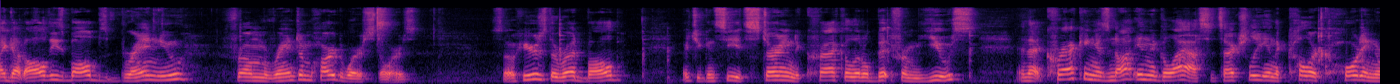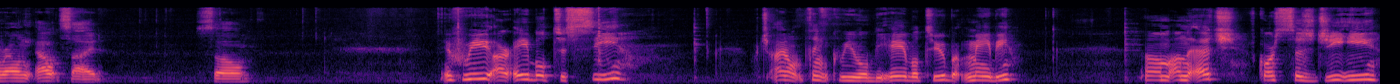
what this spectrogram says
I got all these bulbs brand new from random hardware stores. So here's the red bulb. As you can see, it's starting to crack a little bit from use. And that cracking is not in the glass, it's actually in the color coating around the outside. So, if we are able to see, which I don't think we will be able to, but maybe, um, on the etch, of course, it says GE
